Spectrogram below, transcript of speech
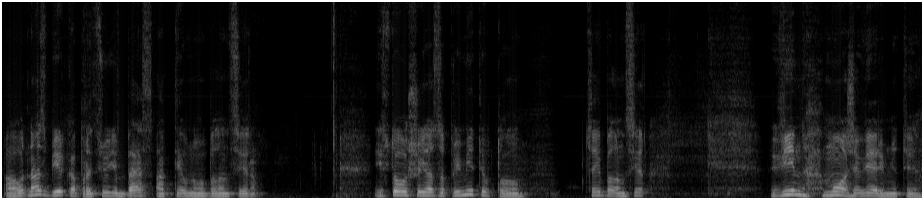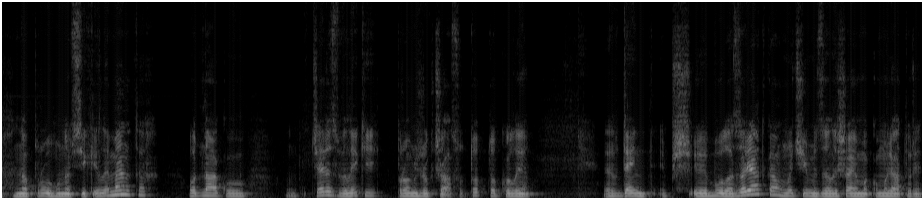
А одна збірка працює без активного балансира. І з того, що я запримітив, то цей балансир він може вирівняти напругу на всіх елементах однаково через великий проміжок часу. Тобто, коли е, в день е, була зарядка, вночі ми залишаємо акумулятори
